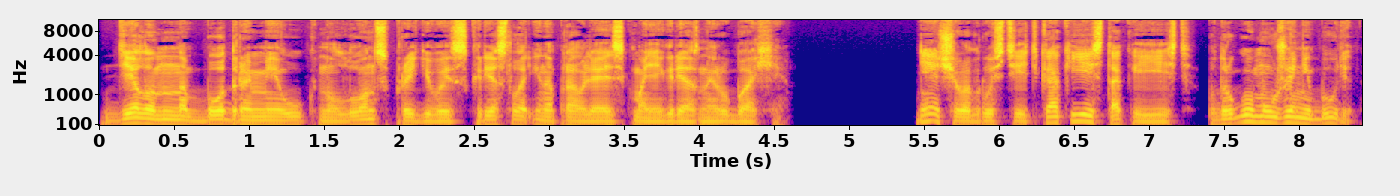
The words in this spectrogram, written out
Деланно бодро мяукнул он, спрыгивая с кресла и направляясь к моей грязной рубахе. «Нечего грустить, как есть, так и есть, по-другому уже не будет.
